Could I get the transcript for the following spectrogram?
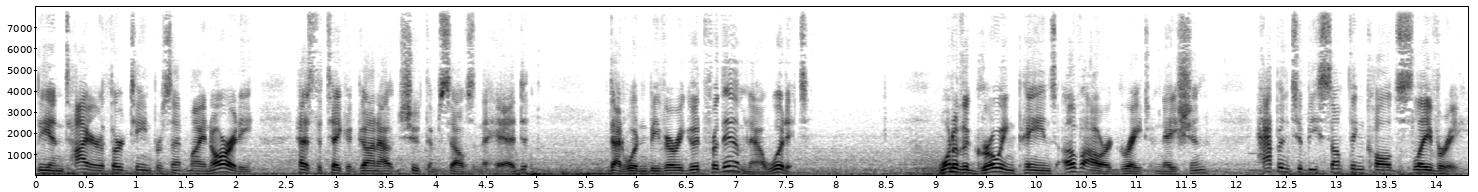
the entire 13% minority has to take a gun out and shoot themselves in the head, that wouldn't be very good for them now, would it? One of the growing pains of our great nation happened to be something called slavery.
